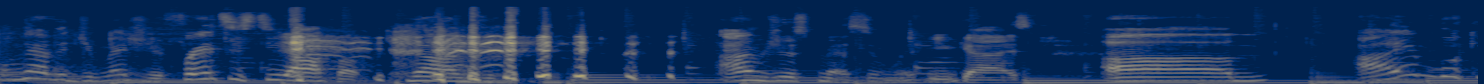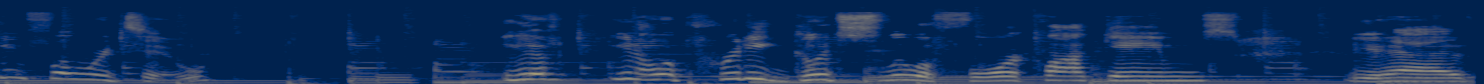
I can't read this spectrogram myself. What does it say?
Well, now that you mentioned it, Frances Tiafoe. No, I'm just, I'm just messing with you guys. Um, I am looking forward to. You have, you know, a pretty good slew of four o'clock games. You have,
